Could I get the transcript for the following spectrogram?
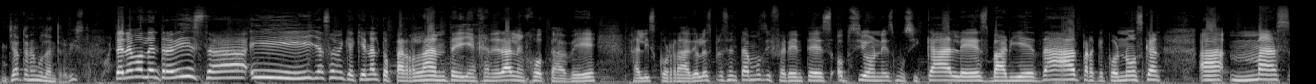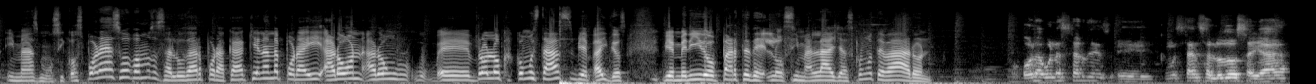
ya tenemos la entrevista. Begoña. Tenemos la entrevista y ya saben que aquí en Altoparlante y en general en JB, Jalisco Radio, les presentamos diferentes opciones musicales, variedad para que conozcan a más y más músicos. Por eso vamos a saludar por acá. ¿Quién anda por ahí? Aarón, Aarón eh, Brolock, ¿cómo estás? Ay Dios, bienvenido, parte de los Himalayas. ¿Cómo te va, Aarón? Hola, buenas tardes. eh, ¿Cómo están? Saludos allá,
